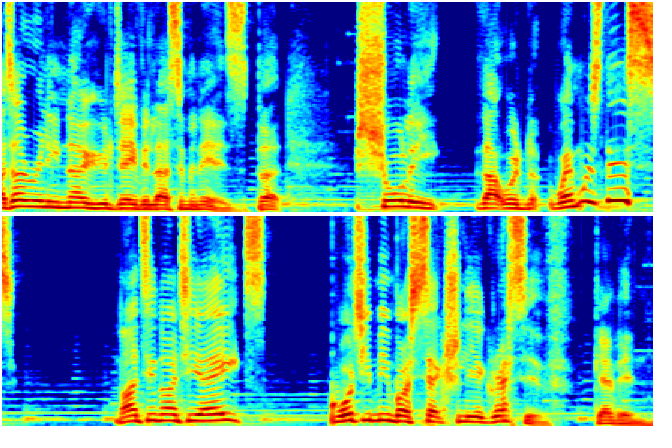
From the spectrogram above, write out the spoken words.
I don't really know who David Letterman is, but surely that would when was this? 1998? What do you mean by sexually aggressive, Kevin?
